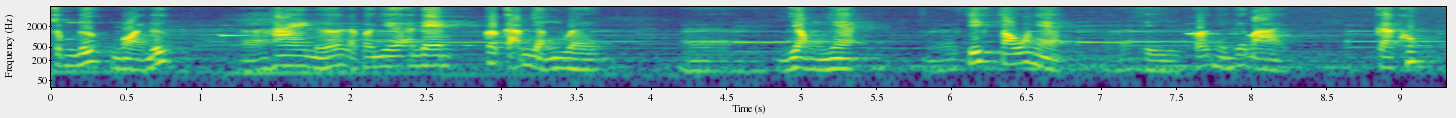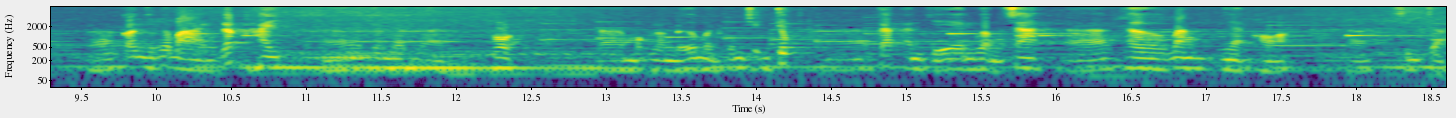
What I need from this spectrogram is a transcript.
trong nước, ngoài nước hai nữa là coi như anh em có cảm nhận về dòng nhạc tiết tấu nhạc thì có những cái bài ca khúc à, có những cái bài rất hay. À, cho nên là thôi à, một lần nữa mình cũng xin chúc à, các anh chị em gần xa à, thơ văn nhạc họ. À, xin chào.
